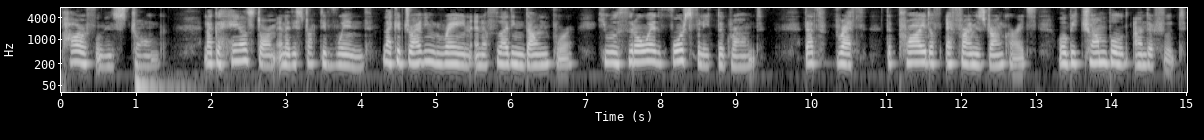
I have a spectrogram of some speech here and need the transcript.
powerful and strong like a hailstorm and a destructive wind, like a driving rain and a flooding downpour, he will throw it forcefully to the ground. That breath, the pride of Ephraim's drunkards, will be trampled underfoot.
